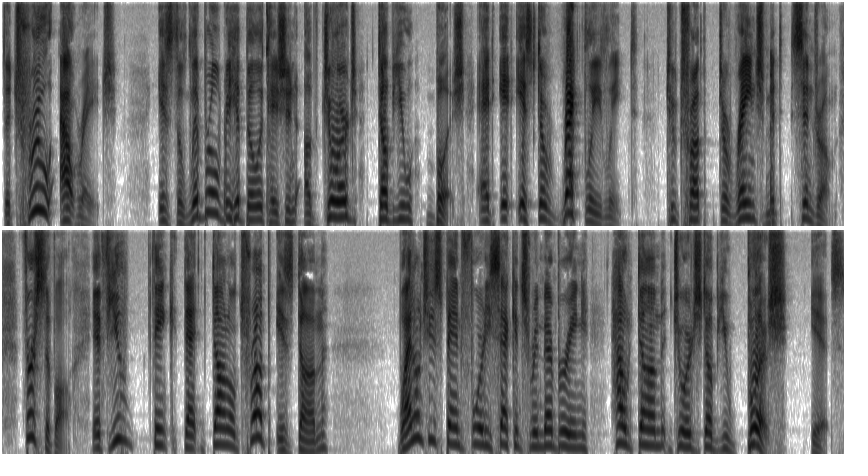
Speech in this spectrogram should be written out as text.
The true outrage is the liberal rehabilitation of George W. Bush, and it is directly linked to Trump derangement syndrome. First of all, if you think that Donald Trump is dumb, why don't you spend 40 seconds remembering how dumb George W. Bush is?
